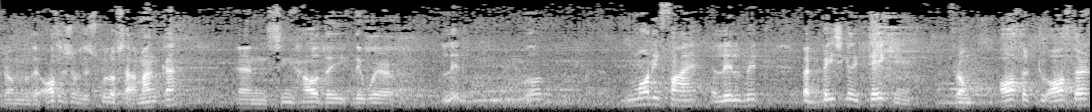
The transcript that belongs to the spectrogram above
from the authors of the School of Salamanca, and seeing how they, they were little, well, modify a little bit, but basically taking from author to author,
